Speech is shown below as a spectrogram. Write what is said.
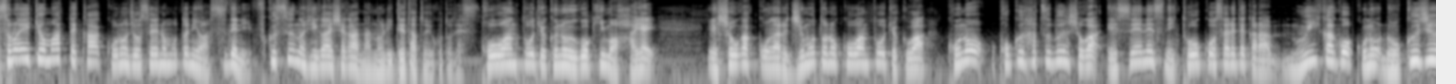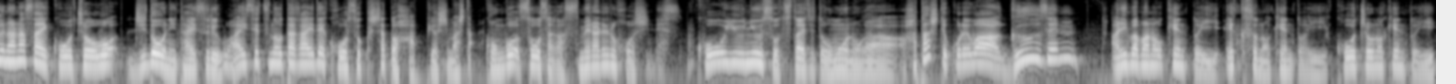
その影響もあってか、この女性のもとにはすでに複数の被害者が名乗り出たということです。公安当局の動きも早い。小学校なる地元の公安当局は、この告発文書が SNS に投稿されてから6日後、この67歳校長を児童に対するわいせつの疑いで拘束したと発表しました。今後、捜査が進められる方針です。こういうニュースを伝えてて思うのが、果たしてこれは偶然、アリババの件といい、エクソの件といい、校長の件といい、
